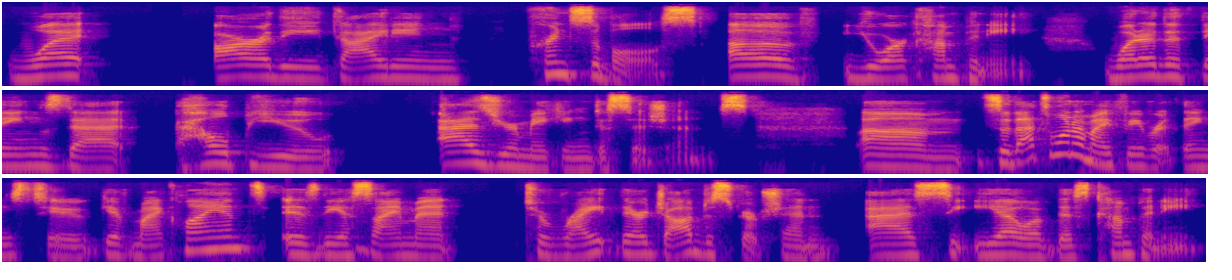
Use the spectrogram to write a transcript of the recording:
What are the guiding principles of your company? What are the things that help you as you're making decisions? Um, so that's one of my favorite things to give my clients is the assignment to write their job description as CEO of this company.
